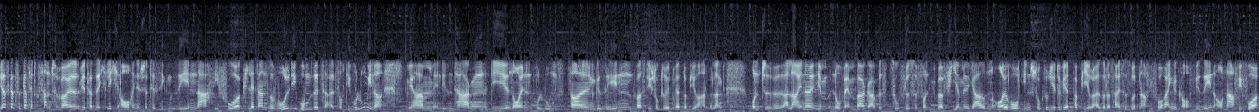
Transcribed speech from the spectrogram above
Ja, das ist ganz, ganz interessant, weil wir tatsächlich auch in den Statistiken sehen, nach wie vor klettern sowohl die Umsätze als auch die Volumina. Wir haben in diesen Tagen die neuen Volumenszahlen gesehen, was die strukturierten Wertpapiere anbelangt. Und äh, alleine im November gab es Zuflüsse von über 4 Milliarden Euro in strukturierte Wertpapiere. Also das heißt, es wird nach wie vor reingekauft. Wir sehen auch nach wie vor,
